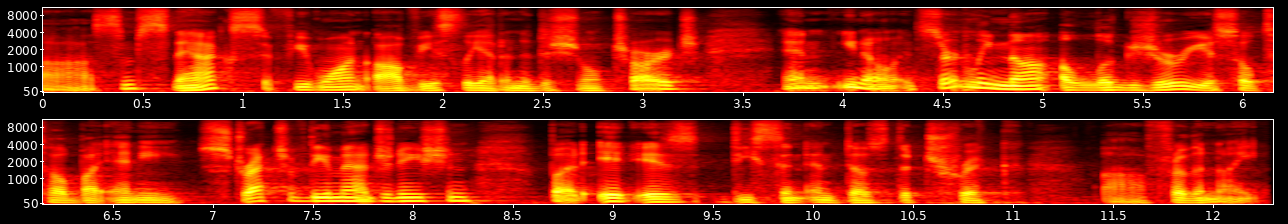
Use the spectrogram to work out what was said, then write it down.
uh, some snacks if you want, obviously at an additional charge. And, you know, it's certainly not a luxurious hotel by any stretch of the imagination, but it is decent and does the trick uh, for the night.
